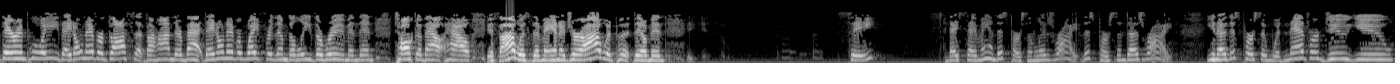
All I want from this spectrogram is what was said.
their employee. They don't ever gossip behind their back. They don't ever wait for them to leave the room and then talk about how if I was the manager, I would put them in. See? They say, man, this person lives right. This person does right. You know, this person would never do you.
